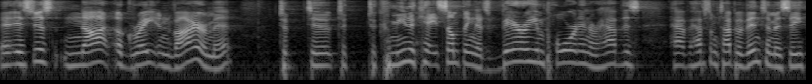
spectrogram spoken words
It's just not a great environment to, to, to, to communicate something that's very important or have this have, have some type of intimacy.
